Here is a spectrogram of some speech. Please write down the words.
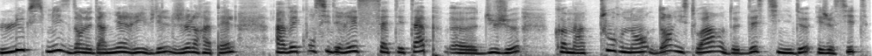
Luke Smith, dans le dernier reveal, je le rappelle, avait considéré cette étape euh, du jeu comme un tournant dans l'histoire de Destiny 2, et je cite,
